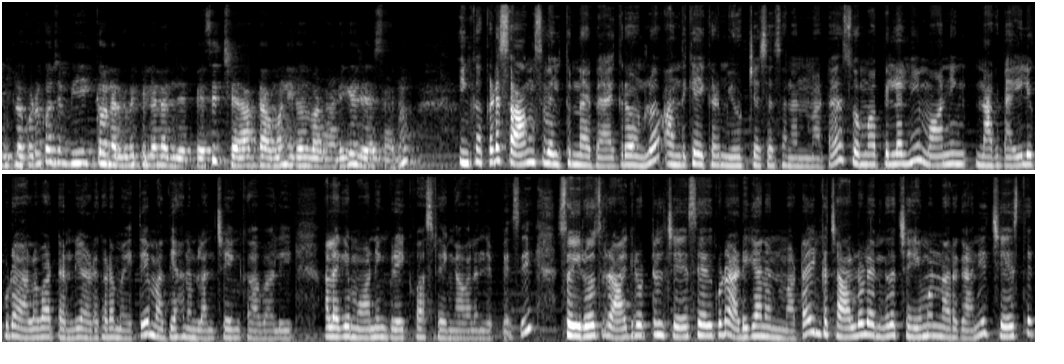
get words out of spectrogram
ఇంట్లో కూడా కొంచెం వీక్గా ఉన్నారు కదా పిల్లలు అని చెప్పేసి చేద్దామని ఈరోజు వాళ్ళని అడిగే చేశాను. ఇంకా అక్కడ సాంగ్స్ వెళ్తున్నాయి బ్యాక్గ్రౌండ్లో అందుకే ఇక్కడ మ్యూట్ చేసేసాను అనమాట సో మా పిల్లల్ని మార్నింగ్ నాకు డైలీ కూడా అలవాటు అండి అడగడం అయితే మధ్యాహ్నం లంచ్ ఏం కావాలి అలాగే మార్నింగ్ బ్రేక్ఫాస్ట్ ఏం కావాలని చెప్పేసి. సో ఈరోజు రాగి రొట్టెలు చేసేది కూడా అడిగాను అనమాట ఇంకా చాలా రోజులు కదా చేయమన్నారు కానీ చేస్తే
